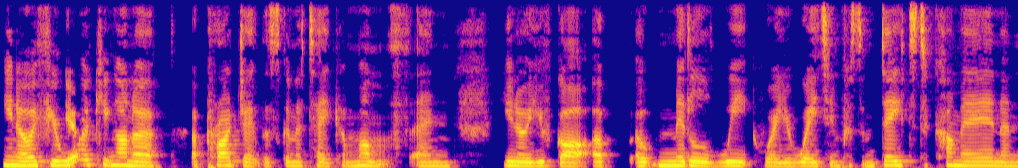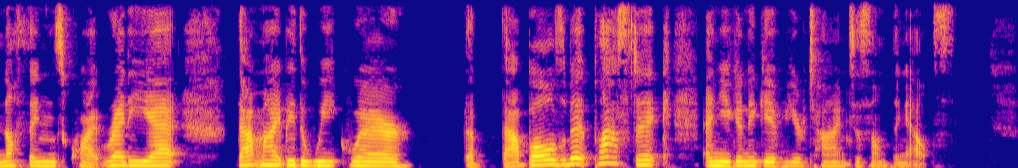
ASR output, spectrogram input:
You know, if you're yep. working on a, a project that's going to take a month and, you know, you've got a, a middle week where you're waiting for some data to come in and nothing's quite ready yet, that might be the week where the, that ball's a bit plastic and you're going to give your time to something else.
